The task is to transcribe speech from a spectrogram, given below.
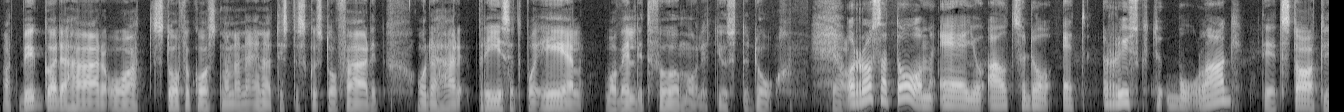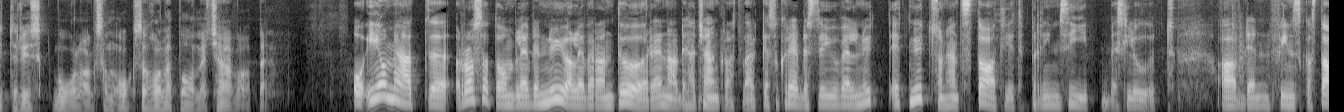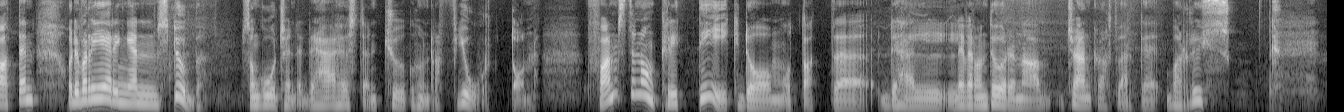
att bygga det här och att stå för kostnaderna ända tills det skulle stå färdigt. Och det här priset på el var väldigt förmånligt just då. Ja. Och Rosatom är ju alltså då ett ryskt bolag. Det är ett statligt ryskt bolag som också håller på med kärnvapen. Och i och med att eh, Rosatom blev den nya leverantören av det här kärnkraftverket så krävdes det ju väl ett nytt sånt här statligt principbeslut av den finska staten. Och det var regeringen Stubb som godkände det här hösten 2014. Fanns det någon kritik då mot att eh, det här leverantören av kärnkraftverket var rysk?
